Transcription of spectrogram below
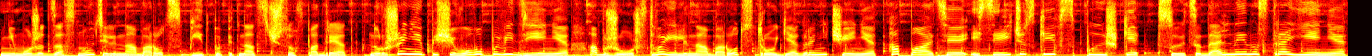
не может заснуть или наоборот спит по 15 часов подряд. Нарушение пищевого поведения, обжорство или наоборот строгие ограничения. Апатия, истерические вспышки, суицидальные настроения.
